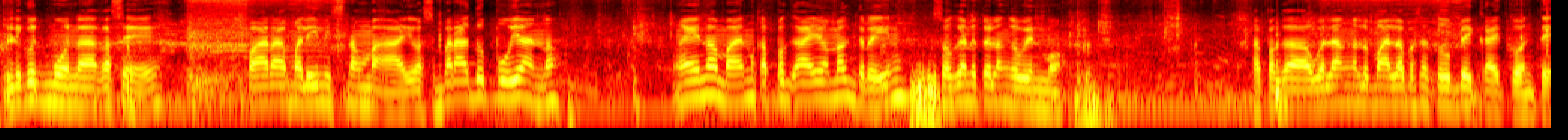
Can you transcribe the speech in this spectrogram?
Likod muna kasi para malinis ng maayos. Barado po yan, no? Ngayon naman, kapag ayaw mag-drain, so ganito lang gawin mo. Kapag ah, walang lumalabas na tubig kahit konti.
